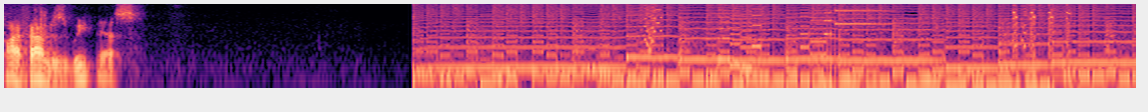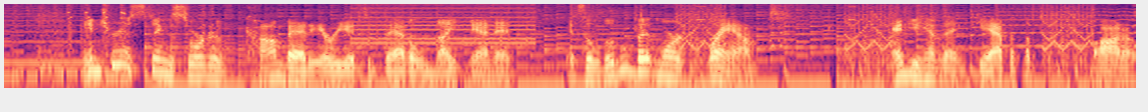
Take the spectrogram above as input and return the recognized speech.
Oh, I found his weakness. Interesting sort of combat area to battle Nightman in. It's a little bit more cramped, and you have that gap at the bottom.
